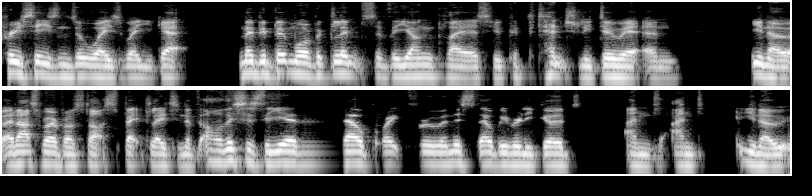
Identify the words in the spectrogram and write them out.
pre-seasons always where you get maybe a bit more of a glimpse of the young players who could potentially do it and you know and that's where everyone starts speculating of oh this is the year they'll break through and this they'll be really good. And and you know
